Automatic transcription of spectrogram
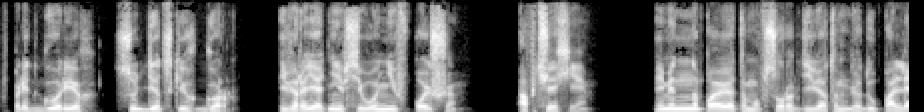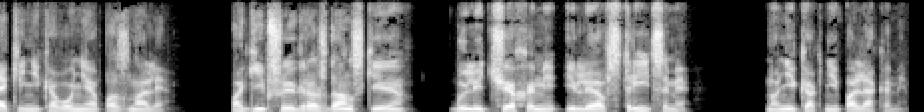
в предгорьях Судетских гор. И, вероятнее всего, не в Польше, а в Чехии. Именно поэтому в 49 году поляки никого не опознали. Погибшие гражданские были чехами или австрийцами, но никак не поляками.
